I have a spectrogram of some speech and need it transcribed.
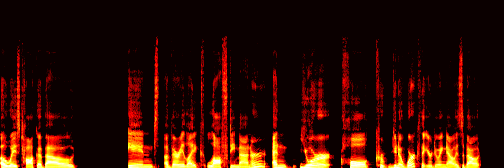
always talk about in a very like lofty manner. And your whole you know work that you're doing now is about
